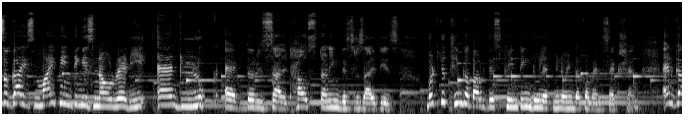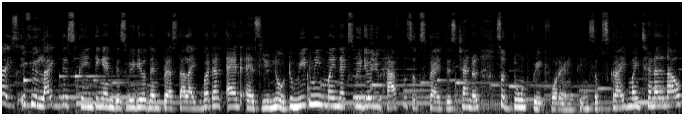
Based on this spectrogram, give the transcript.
So guys, my painting is now ready and look at the result, how stunning this result is what you think about this painting? Do let me know in the comment section. And guys if you like this painting and this video then press the like button. And as you know to meet me in my next video you have to subscribe this channel. So don't wait for anything. Subscribe my channel now.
